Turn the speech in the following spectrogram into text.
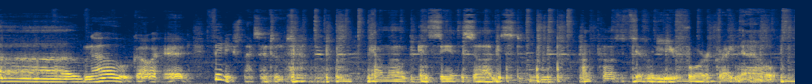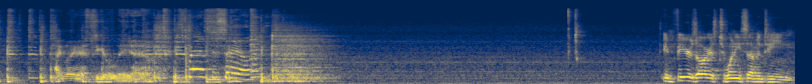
Uh, No, go ahead. Finish that sentence. Come out and see it this August. I'm positively euphoric right now. I might have to go lay down. In theaters August 2017.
